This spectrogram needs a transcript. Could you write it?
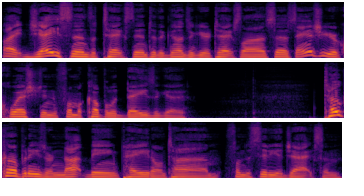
All right, Jay sends a text into the Guns and Gear text line. Says to answer your question from a couple of days ago. Tow companies are not being paid on time from the city of Jackson,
